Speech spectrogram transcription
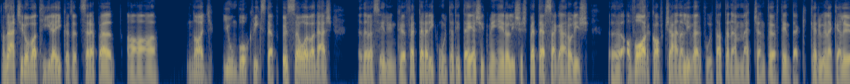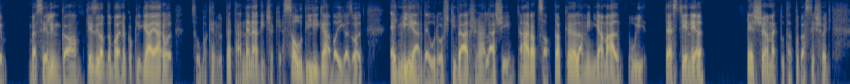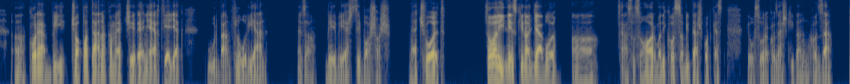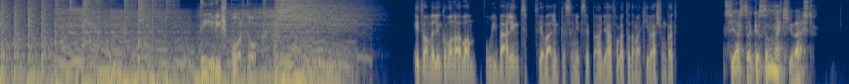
Az Ácsi rovat hírei között szerepel a nagy Jumbo Quickstep összeolvadás, de beszélünk Fetter Erik múlteti teljesítményéről is, és Peter Szagáról is. A VAR kapcsán a Liverpool-Tottenham meccsen történtek, kerülnek elő, beszélünk a kézilabda bajnokok ligájáról, szóba kerül Petár Nenadic, aki a Saudi ligába igazolt, egy milliárd eurós kivásárlási árat szabtak Lamin Jamal új tesztjénél, és megtudhattuk azt is, hogy a korábbi csapatának a meccsére nyert jegyet Urbán Flórián. Ez a BVSC Vasas meccs volt. Szóval így néz ki nagyjából a 123. hosszabbítás podcast. Jó szórakozást kívánunk hozzá. Téli sportok. Itt van velünk a vonalban Úri Bálint. Szia Bálint, köszönjük szépen, hogy elfogadtad a meghívásunkat. Sziasztok, köszönöm a meghívást.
